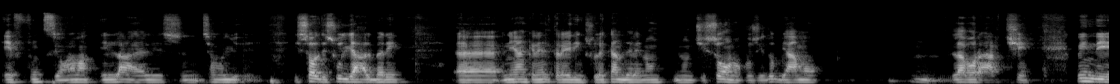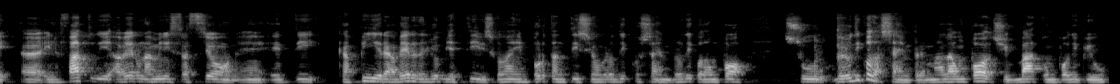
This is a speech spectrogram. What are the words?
e funziona, ma là, diciamo, gli, i soldi sugli alberi eh, neanche nel trading, sulle candele non, non ci sono, così dobbiamo mm, lavorarci. Quindi eh, il fatto di avere un'amministrazione e di capire, avere degli obiettivi, secondo me è importantissimo, ve lo dico sempre, lo dico da un po' su, ve lo dico da sempre, ma da un po' ci batto un po' di più,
